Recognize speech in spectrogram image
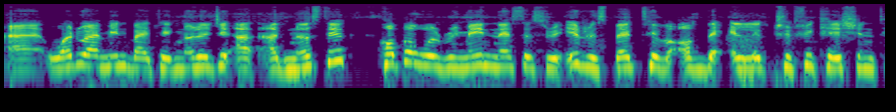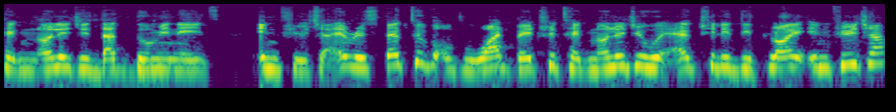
Uh, what do I mean by technology agnostic? Copper will remain necessary irrespective of the electrification technology that dominates in future. Irrespective of what battery technology we actually deploy in future,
